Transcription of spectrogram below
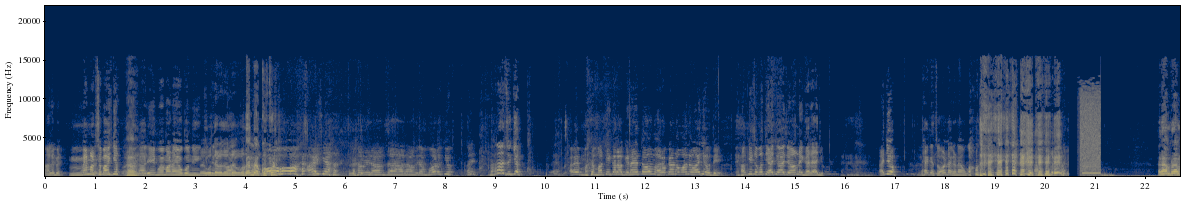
हाले बे मेहमान सब आ गया यार एक मेहमान आयो को नहीं वो देखो देखो देखो बे बे कुकुड़ ओहो, आ गया राम राम सा राम राम मोड़ क्यों अरे नाराज़ हो क्या अरे म- मती करो कि नहीं तो मारो कानो मानो आजो होते हम की मती आजो आजो हमने घरे आजो आजो है के सोल्ड घना हमको Ram Ram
